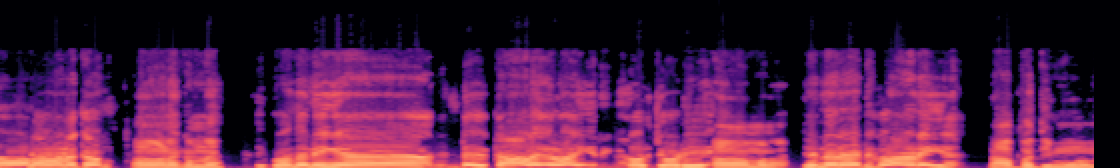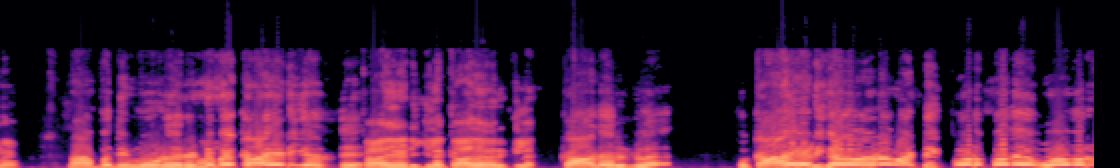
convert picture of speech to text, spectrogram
அண்ணா வணக்கம். ஆ வணக்கம்ண்ணே. இப்போ வந்து நீங்க ரெண்டு காளைகள் வாங்கிருக்கீங்க ஒரு ஜோடி. ஆமாண்ணே. என்ன ரேட்டுக்கு வாங்குனீங்க? நாற்பத்தி மூணுண்ணே. நாற்பத்தி மூணு. ரெண்டுமே காய் அடிக்காதது காய் அடிக்கல காதம் இருக்குல்ல காதம் இருக்குல்ல இப்போ காய் அடிக்காத வாங்கினா வண்டிக்கு போடும்போது ஓவர்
